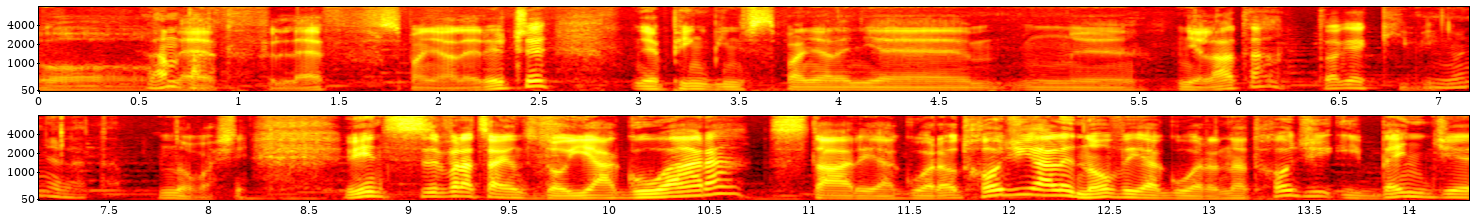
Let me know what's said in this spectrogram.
O, Lampard. lew, lew wspaniale ryczy. Pingwin wspaniale nie, mm, nie lata, tak jak kiwi. No nie lata. No właśnie. Więc wracając do Jaguara, stary Jaguar odchodzi, ale nowy Jaguar nadchodzi i będzie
